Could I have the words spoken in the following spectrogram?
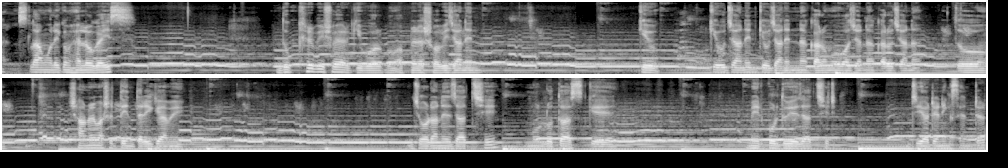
আসসালামু আলাইকুম হ্যালো গাইস দুঃখের বিষয় আর কি বলব, আপনারা সবই জানেন। কেউ কেউ জানেন কেউ জানেন না, কারও অজানা, কারও জানা। তো সামনের মাসের তিন তারিখে আমি জর্ডানে যাচ্ছি। মূলত আজকে মিরপুর দুয়ে যাচ্ছি। Zia training centre.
